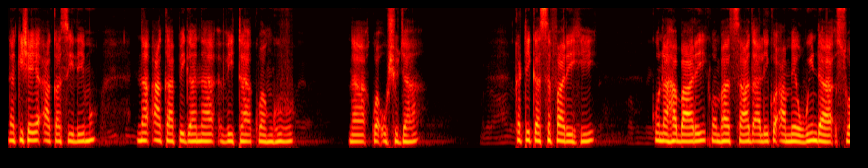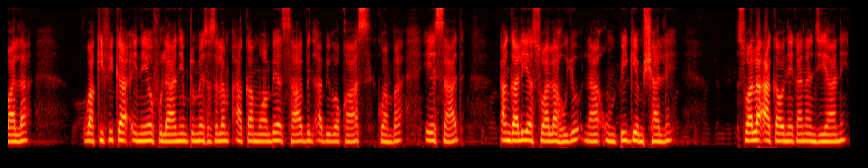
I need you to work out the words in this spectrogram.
Na kisha ye akasilimu na akapigana vita kwa nguvu na kwa ushujaa. Katika safari hii kuna habari kwamba saad alikuwa amewinda swala. Wakifika eneo fulani mtume saa salam akamwambia saad bin abi waqas kwamba e saad angalia swala huyo na umpige mshale. Swala akaonekana njiani.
